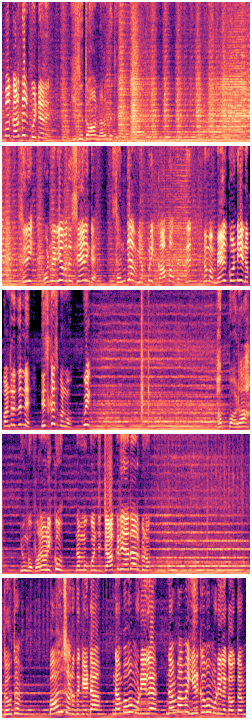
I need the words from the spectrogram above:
அப்பா கருத்தில் போயிட்டாரு. இதுதான் நடந்தது. சரி உடனடியா வந்து சேருங்க. சந்தியாவை எப்படி காப்பாத்துறது? நம்ம மேற்கொண்டு என்ன பண்றதுன்னு டிஸ்கஸ் பண்ணுவோம். குயிக் அப்பாடா இவங்க வர வரைக்கும் நம்ம கொஞ்சம் ஜாக்கிரதையா தான் இருக்கணும். கௌதம் பாலு சொல்றது கேட்டா நம்பவும் முடியல நம்பாம இருக்கவும் முடியல கௌதம்.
